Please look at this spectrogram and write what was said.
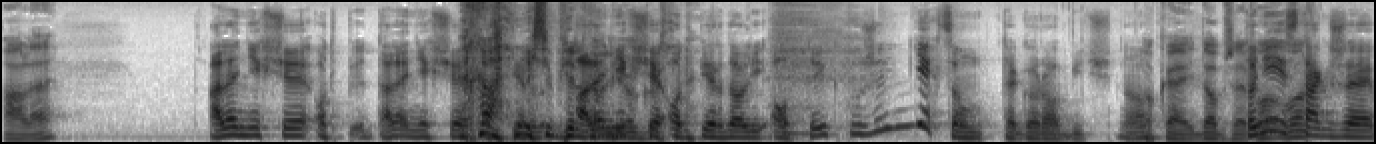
Ale ale niech się, ale niech się, odpier- ale niech się odpierdoli o tych, którzy nie chcą tego robić. No. Okej, okay, dobrze. To nie bo, jest bo... tak, że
